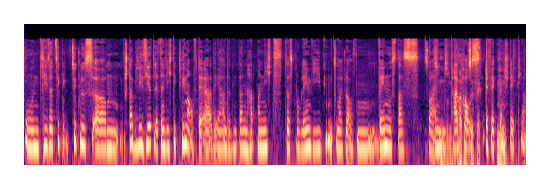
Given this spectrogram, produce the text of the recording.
Und dieser Zyklus ähm, stabilisiert letztendlich die Klima auf der Erde, ja, dann, dann, hat man nicht das Problem wie zum Beispiel auf dem Venus, dass so ein, so ein Treibhauseffekt Treibhaus mhm. entsteht, ja,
